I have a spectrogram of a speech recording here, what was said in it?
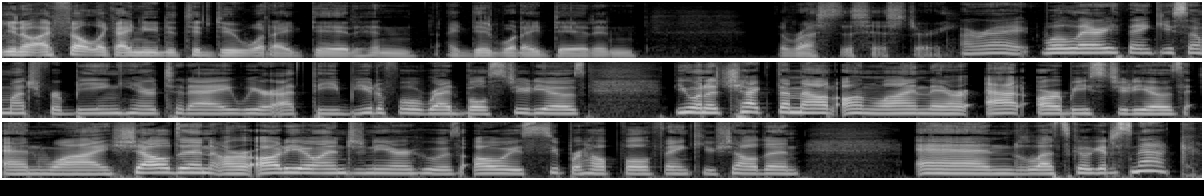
you know, I felt like I needed to do what I did, and I did what I did, and the rest is history. All right. Well, Larry, thank you so much for being here today. We are at the beautiful Red Bull Studios. If you want to check them out online, they are at RB Studios NY. Sheldon, our audio engineer, who is always super helpful. Thank you, Sheldon. And let's go get a snack.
